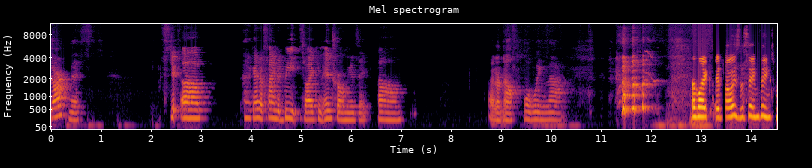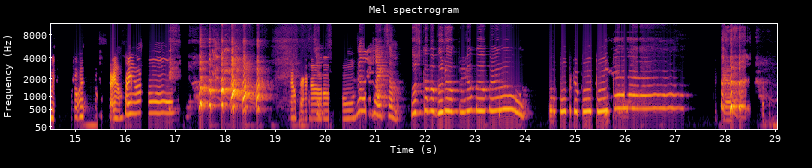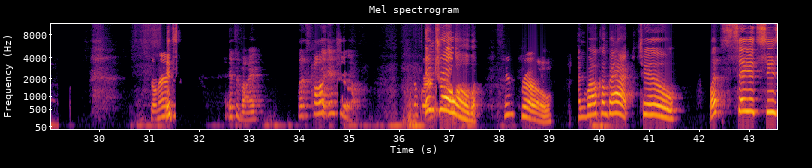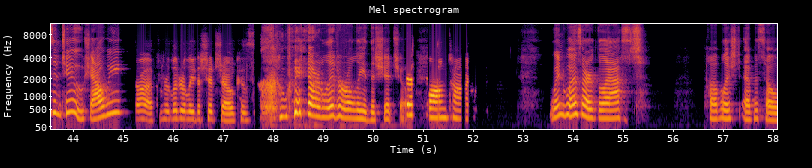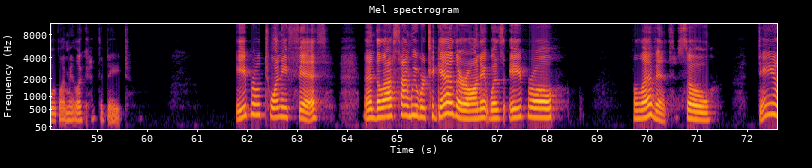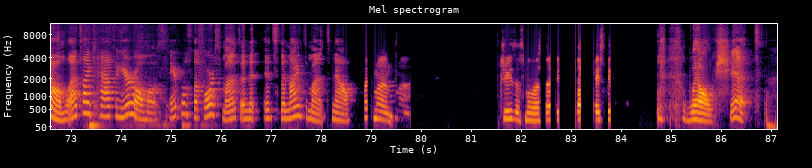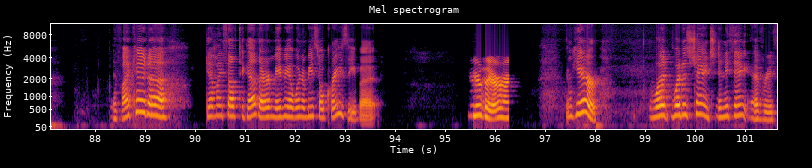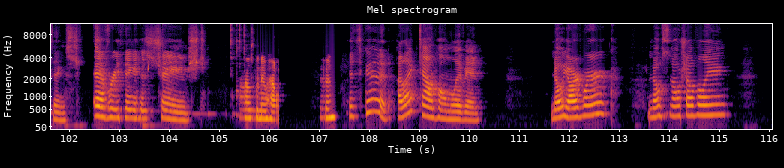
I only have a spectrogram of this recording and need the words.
darkness. Uh, I gotta find a beat so I can intro music. Um, I don't know. We'll wing that. I'm like, it's always the same thing to me. I don't have- Bam, bam, bam, bam. I like, like some ooskaba boo doo boo doo boo boo. Boop, boop, boop, boop, boop. Yeah. Yeah. Don't it? It's it's a vibe. Let's call it intro. Intro. Intro. And welcome back to let's say it's season two, shall we? Uh, for literally the shit show, because we are literally the shit show. long time. When was our last published episode? Let me look at the date. April 25th. And the last time we were together on it was April 11th. So, damn, that's like half a year almost. April's the fourth month, and it, it's the ninth month now. Five months. Jesus, Melissa. Well, shit. If I could uh get myself together, maybe I wouldn't be so crazy, but You're there. I'm here. What what has changed? Anything? Everything's everything has changed. How's the new house? been? It's good. I like townhome living. No yard work, no snow shoveling.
